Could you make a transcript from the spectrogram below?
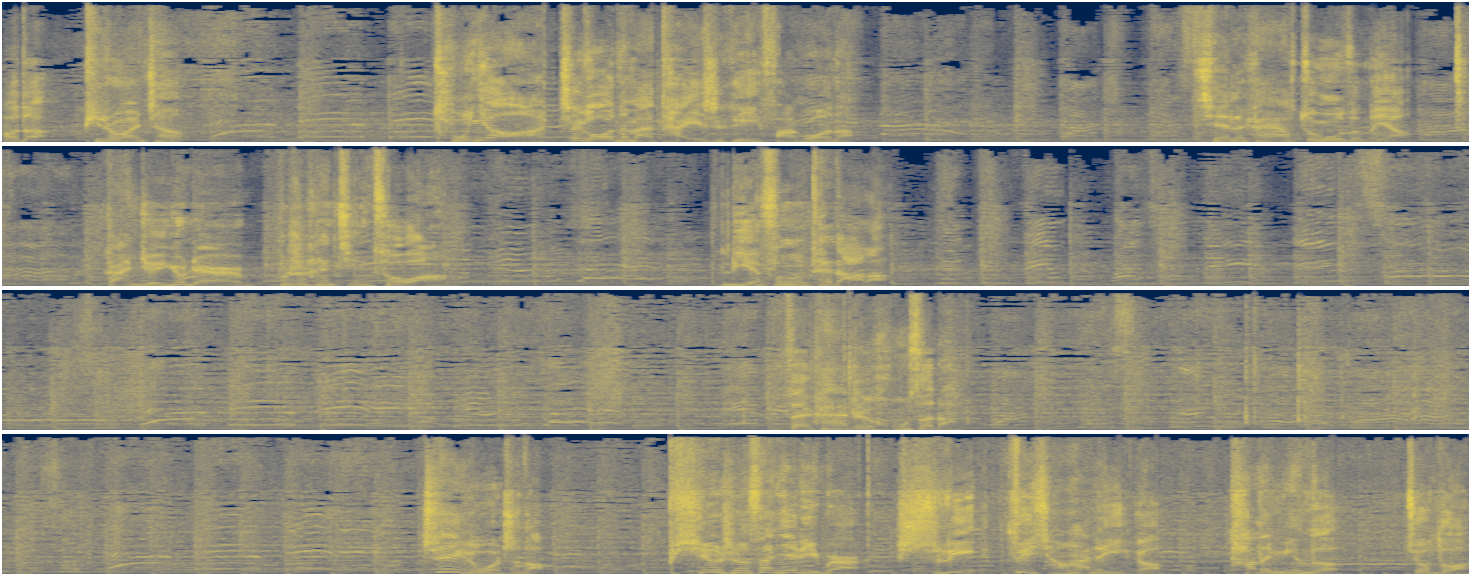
好的，拼装完成。同样啊，这个奥特曼它也是可以发光的。现在看一下做工怎么样？感觉有点不是很紧凑啊，裂缝太大了。再看看这个红色的，这个我知道，平成三杰里边实力最强悍的一个，他的名字叫做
